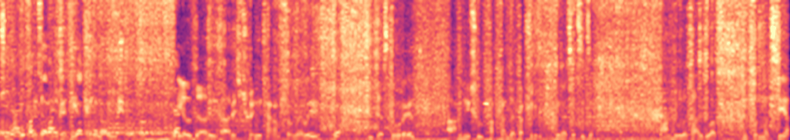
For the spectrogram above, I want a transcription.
ფუშინ არ იყო. ელდარი ჟღენტი აქ შეგან არ მუშაობს. ელდარი არის ჩვენი თანამშრომელი. დიდასტურეთ აღნიშნულ ფაქტთან დაკავშირებით, ვიღაცაც იძლევა. ნამდვილად არ გვაქვს ინფორმაცია.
